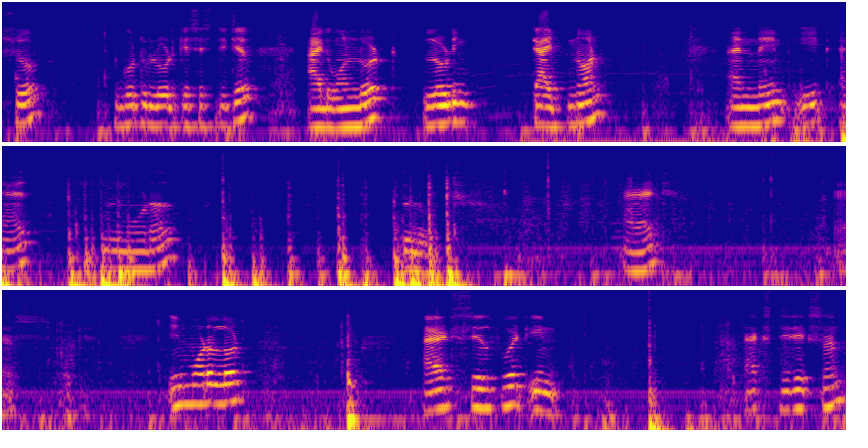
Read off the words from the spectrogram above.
So go to load cases detail add one load loading type none and name it as modal load. Add yes okay. In modal load add self weight in x direction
